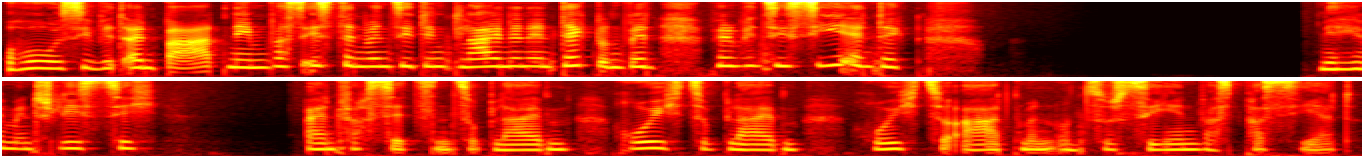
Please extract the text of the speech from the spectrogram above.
Oh, sie wird ein Bad nehmen. Was ist denn, wenn sie den Kleinen entdeckt und wenn, wenn, wenn sie sie entdeckt? Miriam entschließt sich, einfach sitzen zu bleiben, ruhig zu bleiben, ruhig zu atmen und zu sehen, was passiert.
